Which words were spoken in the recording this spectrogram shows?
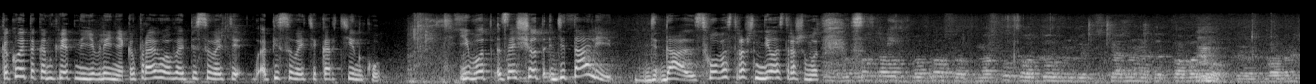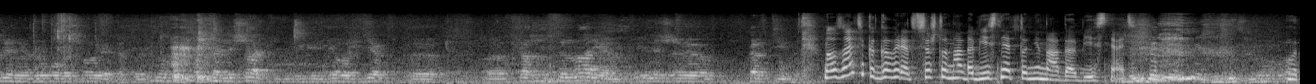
какое-то конкретное явление, как правило, вы описываете, описываете картинку. И вот за счет деталей, да, слово страшно, дело страшно. Вот Ну, просто вот вопрос, вот, насколько должен быть, скажем, этот поводок э, к воображению другого человека. То есть, ну, насколько лишать и делать текст, э, э, скажем, сценарием или же картиной. Но знаете, как говорят, все, что надо объяснять, то не надо объяснять. Вот.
